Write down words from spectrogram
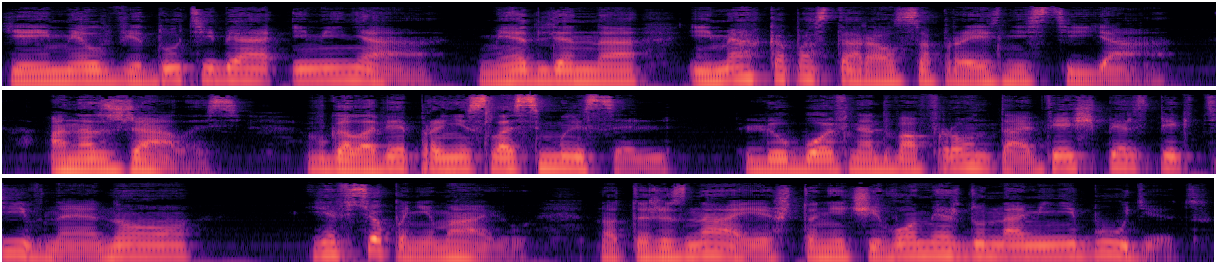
Я имел в виду тебя и меня, медленно и мягко постарался произнести я. Она сжалась. В голове пронеслась мысль. Любовь на два фронта – вещь перспективная, но... Я все понимаю, но ты же знаешь, что ничего между нами не будет.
